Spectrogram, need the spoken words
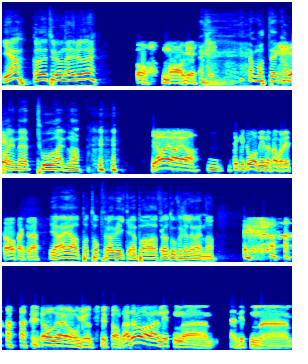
Ja, hva du tror du om den, Rudi? Åh, magisk. Jeg måtte combine to verdener. Ja, ja, ja. Sikkert to av dine favoritter òg, tenker jeg. Ja, ja, på topp fra, hvilke, på, fra to forskjellige verdener. ja, det er jo good. Fy faen. Nei, det var en liten, eh, en liten eh,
